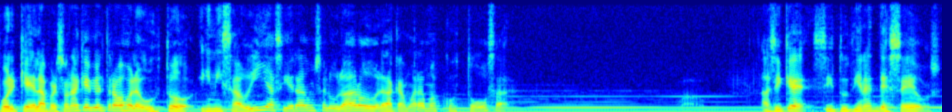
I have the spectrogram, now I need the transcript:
porque la persona que vio el trabajo le gustó y ni sabía si era de un celular o de la cámara más costosa. Así que si tú tienes deseos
